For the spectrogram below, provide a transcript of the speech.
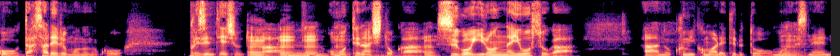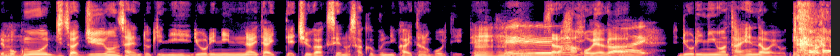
こう出されるもののこう、プレゼンテーションとか、おもてなしとか、すごいいろんな要素が、あの、組み込まれてると思うんですね。で、僕も実は14歳の時に料理人になりたいって中学生の作文に書いたのを覚えていて、そしたら母親が、料理人は大変だわよって言われて、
